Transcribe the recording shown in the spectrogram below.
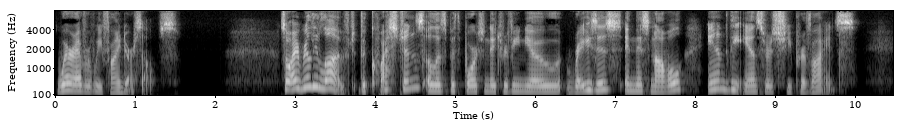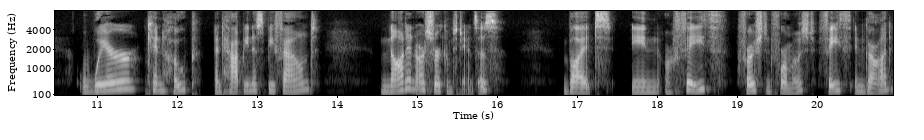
wherever we find ourselves. So I really loved the questions Elizabeth Borton de Trevino raises in this novel and the answers she provides. Where can hope and happiness be found? Not in our circumstances, but in our faith, first and foremost, faith in God,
